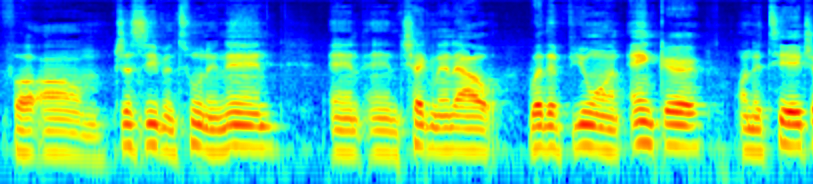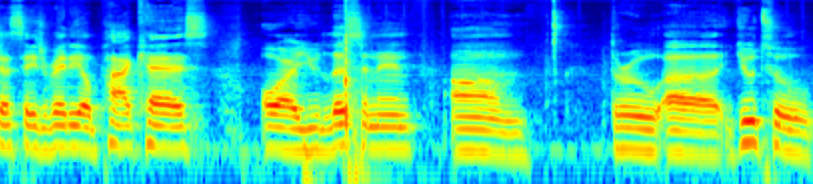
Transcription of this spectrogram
for um just even tuning in and and checking it out. Whether if you on Anchor on the THSH Radio podcast or you listening um through uh YouTube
